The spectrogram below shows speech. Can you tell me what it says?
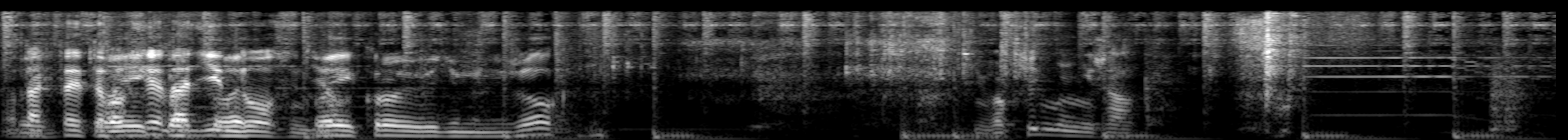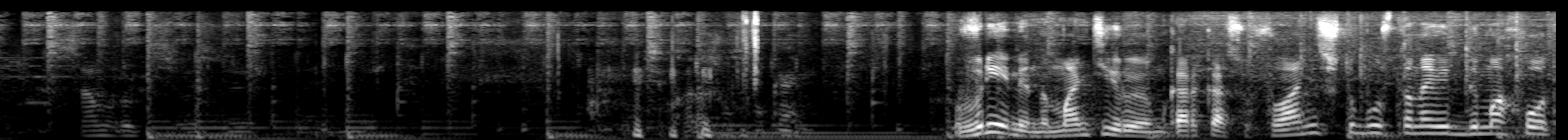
Вот Твоей- так-то это твоей вообще кро- один твоей- должен Твоей делать. крови, видимо, не жалко. Вообще мне не жалко. сам руки. Временно монтируем каркасу фланец, чтобы установить дымоход,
